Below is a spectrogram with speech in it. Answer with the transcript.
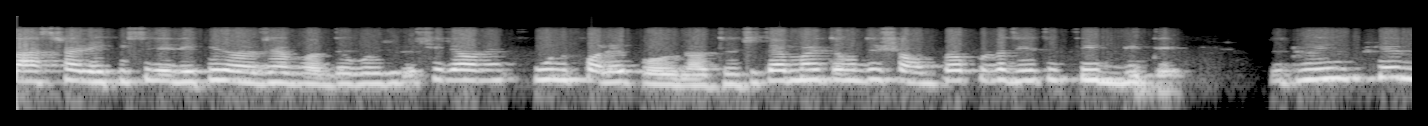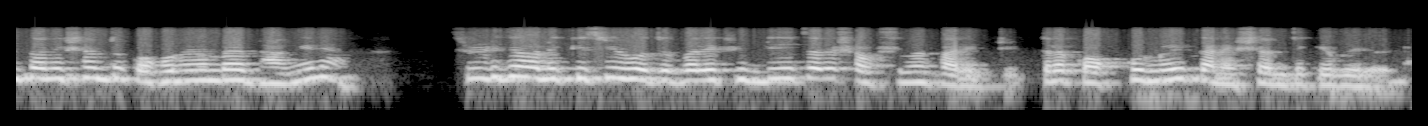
গাছটা রেখেছিলে রেখে দরজা বন্ধ করেছিল সেটা অনেক ফুল ফলে পরিণত হচ্ছে তার মানে তোমাদের সম্পর্কটা যেহেতু ফিফটিতে তো টুইন ফ্লেম কানেকশন তো কখনোই আমরা ভাঙে না। থ্রিডিতে অনেক কিছুই হতে পারে ফিফটিতে তারা সবসময় কানেক্টেড তারা কখনোই কানেকশন থেকে বেরোয় না।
